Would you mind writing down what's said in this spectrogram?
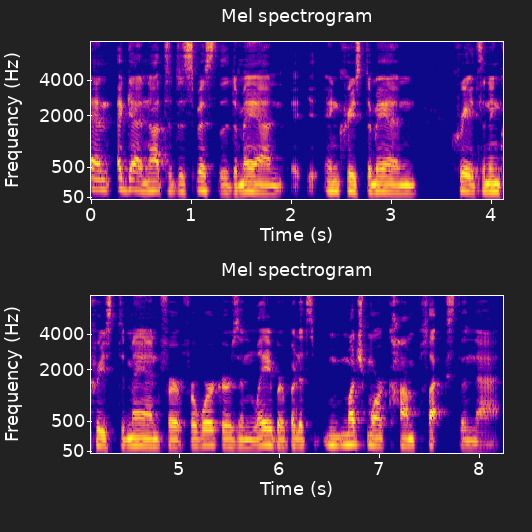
And again, not to dismiss the demand, increased demand creates an increased demand for, for workers and labor, but it's much more complex than that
